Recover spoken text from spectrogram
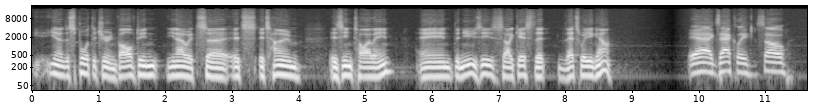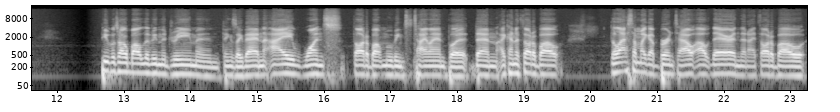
you know, the sport that you're involved in, you know, it's uh, it's its home is in Thailand, and the news is, I guess that that's where you're going. Yeah, exactly. So people talk about living the dream and things like that. And I once thought about moving to Thailand, but then I kind of thought about the last time I got burnt out out there. And then I thought about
